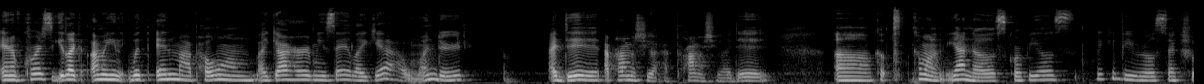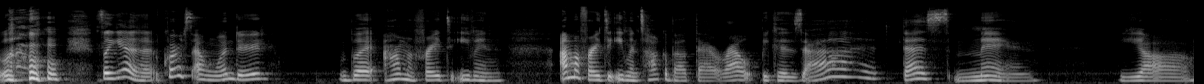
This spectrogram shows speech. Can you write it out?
And of course like i mean within my poem like y'all heard me say like yeah i wondered. I did. I promise you i promise you i did. Um come on y'all know scorpios we can be real sexual. so yeah, of course I wondered, but I'm afraid to even I'm afraid to even talk about that route because I that's man, y'all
